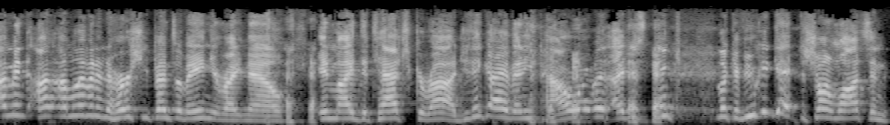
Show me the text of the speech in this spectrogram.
I, am in, I'm living in Hershey, Pennsylvania right now in my detached garage. You think I have any power over it? I just think, look, if you could get Deshaun Watson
